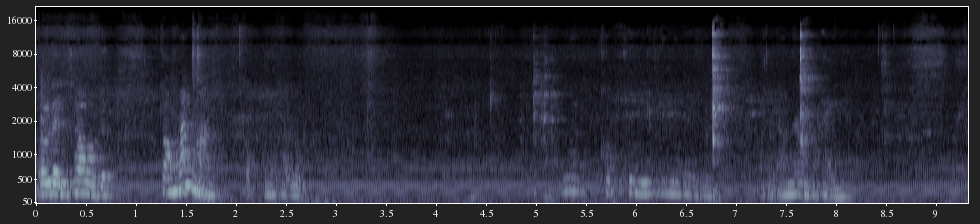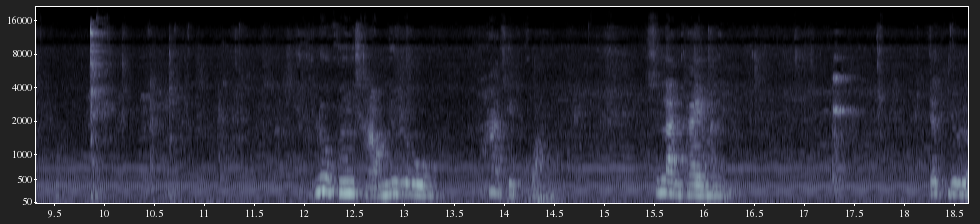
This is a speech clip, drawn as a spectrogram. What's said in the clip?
เอาเลนส์เด้อจองมันมันขอบคุณค่ะลูก บคุณนี่คืออะไรเลยเดี๋ยวเอาหน้ามาให้ลูกหนึ่งสามยูโรห้าสิบกว่าซึ่งร้านไทยมันเจ็ดยูโร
